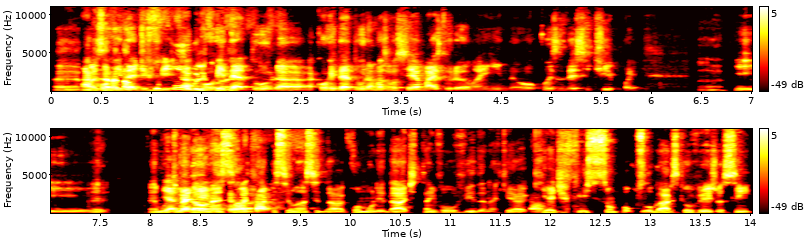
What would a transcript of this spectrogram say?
É, mas era da, é difícil, público, a corrida né? é dura, a corrida é dura, mas você é mais durão ainda, ou coisa desse tipo aí. É. E, é. É muito legal, né? Essa, esse lance da comunidade estar tá envolvida, né? Que aqui é, é difícil, são poucos lugares que eu vejo assim.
